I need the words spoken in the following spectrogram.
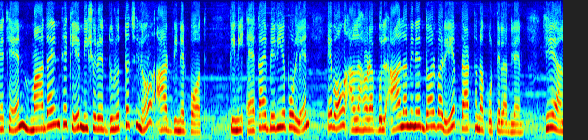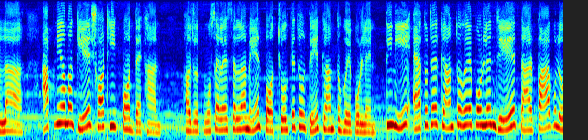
লেখেন মাদাইন থেকে মিশরের দূরত্ব ছিল আট দিনের পথ। তিনি একাই বেরিয়ে পড়লেন এবং আল্লাহ রাব্বুল আলমিনের দরবারে প্রার্থনা করতে লাগলেন, হে আল্লাহ, আপনি আমাকে সঠিক পথ দেখান। হজরত মুসা আলাহিসাল্লামের পথ চলতে চলতে ক্লান্ত হয়ে পড়লেন। তিনি এতটাই ক্লান্ত হয়ে পড়লেন যে তার পাগুলো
